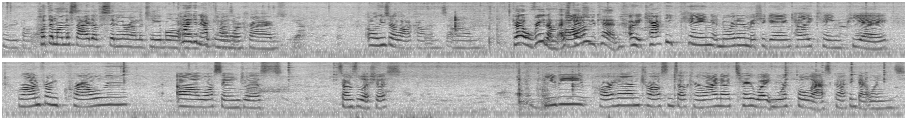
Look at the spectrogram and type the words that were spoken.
What do we call that? Put them on the side of sitting around the table. Kinda like an appetizer. More crabs. Yeah. Oh, these are a lot of comments. Um, Go read them as fast as you can. okay, Kathy King, Northern Michigan. Kelly King, PA. Ron from Crowley, uh, Los Angeles. Sounds delicious. BB Parham, Charleston, South Carolina. Terry White, North Pole, Alaska. I think that wins.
